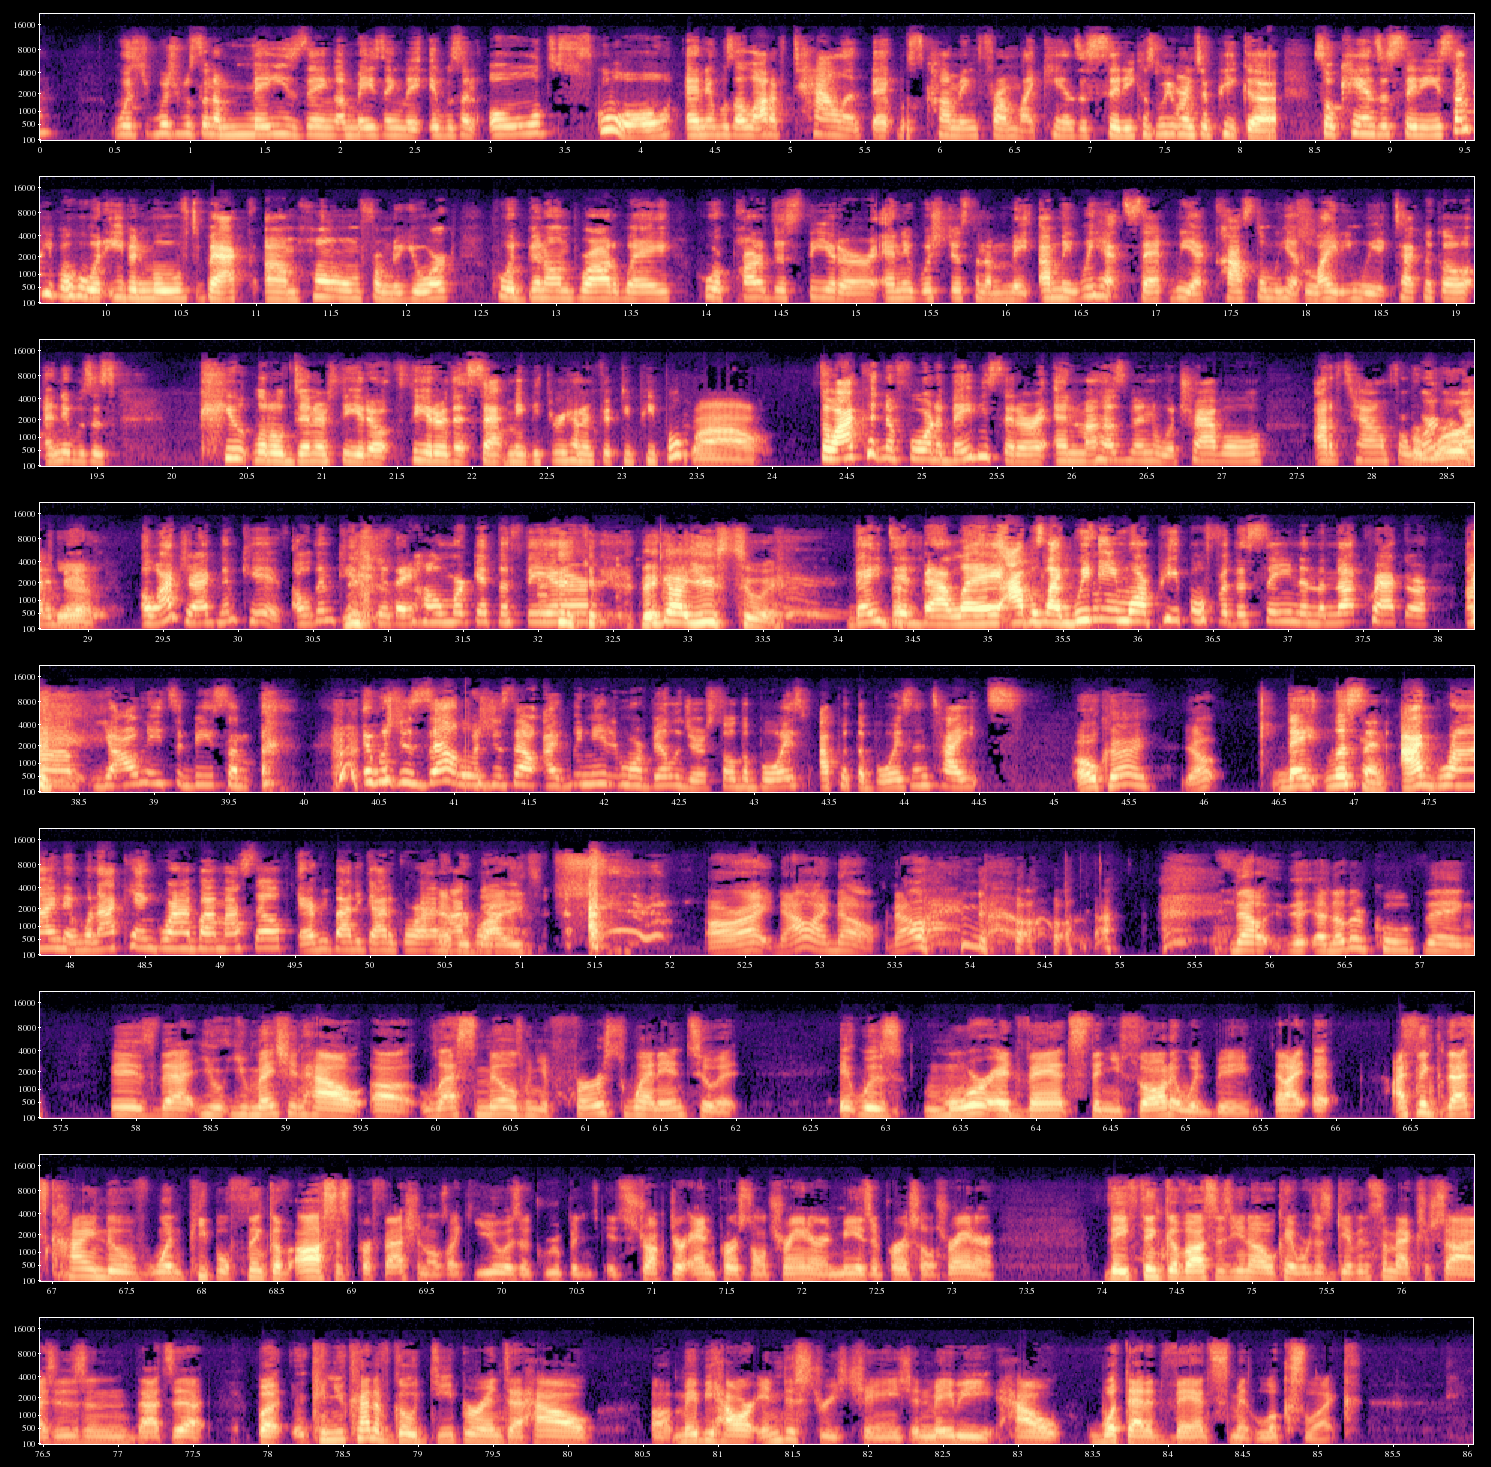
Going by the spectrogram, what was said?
which which was an amazing amazing it was an old school and it was a lot of talent that was coming from like Kansas City because we were in Topeka so Kansas City some people who had even moved back um, home from New York who had been on Broadway who were part of this theater and it was just an amazing I mean we had set we had costume we had lighting we had technical and it was this cute little dinner theater theater that sat maybe 350 people. Wow. So I couldn't afford a babysitter, and my husband would travel out of town for, for work, work, quite a bit. Oh, I dragged them kids. Oh, them kids did they homework at the theater. they got used to it. They did ballet. I was like, we need more people for the scene in the Nutcracker. Um, y'all need to be some. it was Giselle. It was Giselle. I, we needed more villagers. So the boys, I put the boys in tights. Okay. Yep they listen. I grind, and when I can't grind by myself, everybody got to grind. Everybody. All right, now I know. Now I know. now th- another cool thing is that you you mentioned how uh, Les Mills when you first went into it, it was more advanced than you thought it would be, and I. Uh, I think that's kind of when people think of us as professionals, like you as a group instructor and personal trainer, and me as a personal trainer. They think of us as you know okay we're just giving some exercises and that's it. But can you kind of go deeper into how uh, maybe how our industry's changed and maybe how what that advancement looks like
